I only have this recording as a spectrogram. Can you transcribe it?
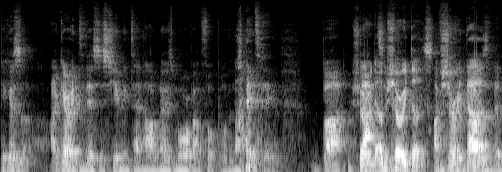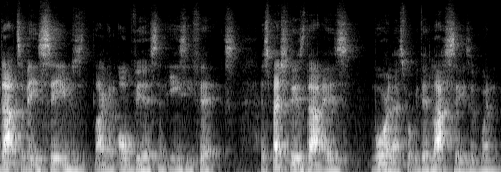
Because I go into this assuming Ten Hag knows more about football than I do. But I'm sure. He, I'm sure me- he does. I'm sure he does, but that to me seems like an obvious and easy fix, especially as that is more or less what we did last season when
